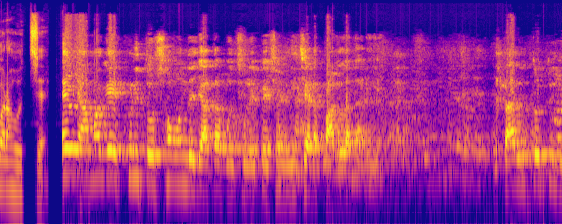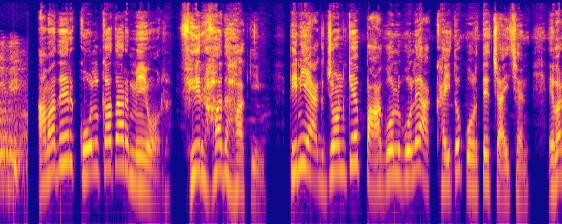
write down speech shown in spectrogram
করা হচ্ছে। এই আমাকে এক্ষুনি তোর সম্বন্ধে যা তা বলছিল পেছন নিচে একটা পাগলা দাঁড়িয়ে। তার উত্তর তুই দিবি? আমাদের কলকাতার মেয়র ফিরহাদ হাকিম তিনি একজনকে পাগল বলে আখ্যায়িত করতে চাইছেন। এবার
